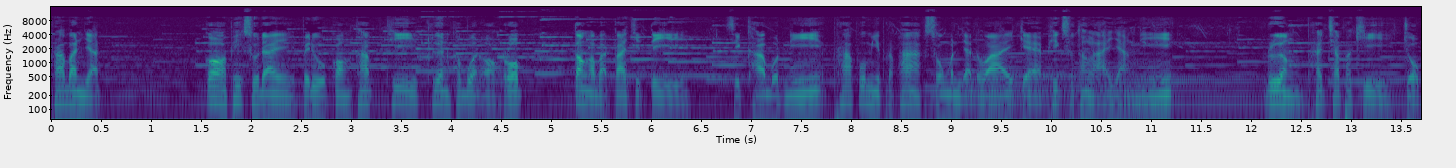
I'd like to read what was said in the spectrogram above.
พระบัญญัติ ก็ภิกษุใดไปดูกองทัพที่เคลื่อนขบวนออกรบ ต้องอบัติปาจิตตีสิกขาบทนี้พระผู้มีพระภาคทรงบัญญัติไว้แก่ภิกษุทั้งหลายอย่างนี้ เรื่องพระชพคีจบ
